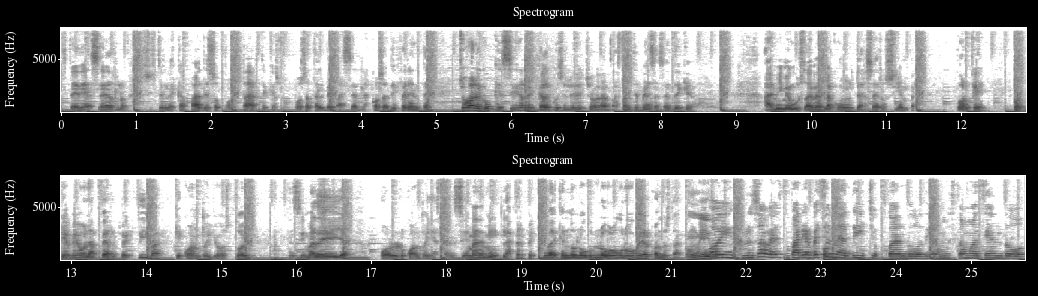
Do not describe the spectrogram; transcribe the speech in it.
usted de hacerlo, si usted no es capaz de soportar de que su esposa tal vez va a hacer las cosas diferentes, yo algo que sí recalco y se lo he dicho bastantes veces es de que a mí me gusta verla con un tercero siempre. ¿Por qué? Porque veo la perspectiva que cuando yo estoy encima de ella, o cuando ella está encima de mí, la perspectiva que no logro, logro ver cuando está conmigo. O incluso ves, varias veces me has dicho cuando, digamos, estamos haciendo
